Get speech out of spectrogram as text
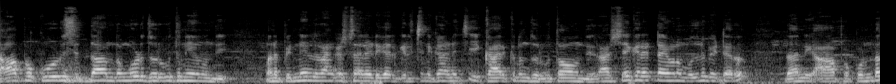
చాపకూడు సిద్ధాంతం కూడా జరుగుతూనే ఉంది. మన పిన్నెల్లి రామకృష్ణారెడ్డి గారు గెలిచిన కాడి నుంచి ఈ కార్యక్రమం జరుగుతూ ఉంది. రాజశేఖర రెడ్డి టైంలో మొదలు పెట్టారు. దాన్ని ఆపకుండా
